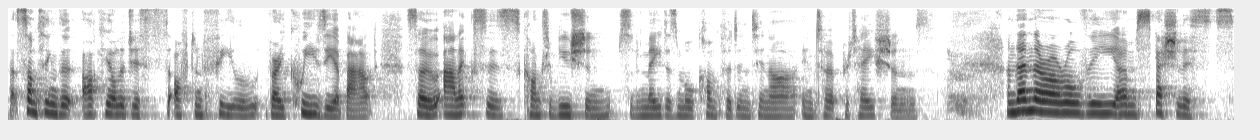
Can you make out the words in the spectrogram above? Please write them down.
that's something that archaeologists often feel very queasy about. So Alex's contribution sort of made us more confident in our interpretations. And then there are all the um, specialists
